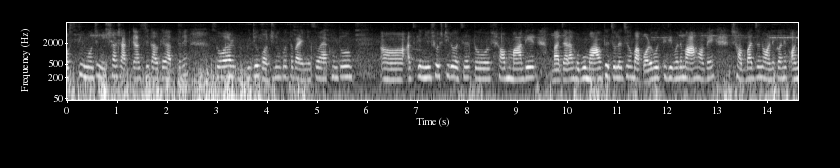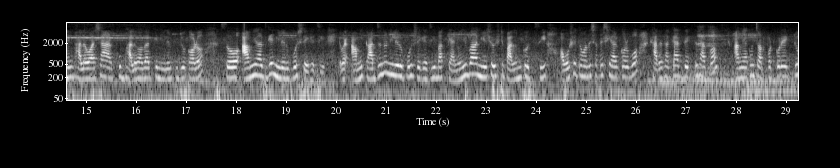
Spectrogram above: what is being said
অস্থির মনে হচ্ছে নিঃশ্বাস আটকে আসছে কালকে রাত্রে। সো আর ভিডিও কন্টিনিউ করতে পারিনি। সো এখন তো আজকে নীলষষ্ঠী রয়েছে, তো সব মাদের বা যারা হবু মা উঠে চলেছে বা পরবর্তী জীবনে মা হবে, সবার জন্য অনেক অনেক অনেক ভালোবাসা আর খুব ভালোভাবে আজকে নীলের পুজো করো। সো আমি আজকে নীলের উপোস রেখেছি। এবার আমি কার জন্য নীলের উপোস রেখেছি বা কেনই বা নীলষষ্ঠী পালন করছি, অবশ্যই তোমাদের সাথে শেয়ার করব। সাথে থাকে আর দেখতে থাকো। আমি এখন চটপট করে একটু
